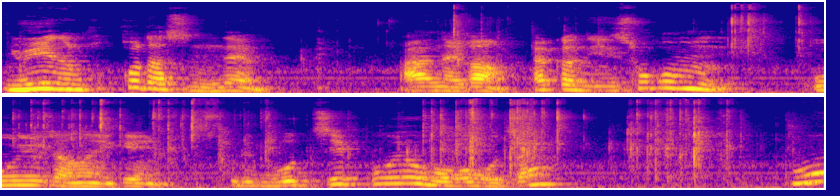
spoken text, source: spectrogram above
위에는 코코다스인데 안에가 약간 이 소금 우유잖아 이게. 우리 모찌 뿌유 먹어보자. 오!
